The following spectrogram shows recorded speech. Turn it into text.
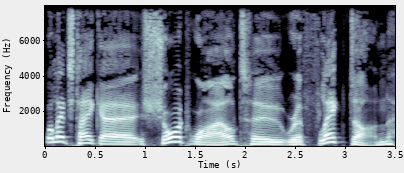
Well, let's take a short while to reflect on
